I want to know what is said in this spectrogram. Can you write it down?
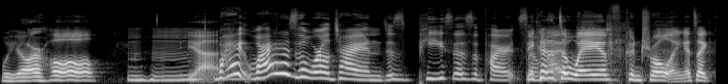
We are whole. Mm-hmm. Yeah. Why? Why does the world try and just piece us apart? So because it's a way of controlling. It's like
